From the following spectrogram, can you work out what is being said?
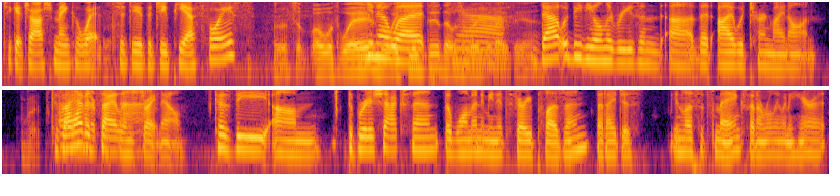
to get Josh Mankiewicz to do the GPS voice. That's a, oh, with Waze, You know the what? Keith did, that was a very good idea. That would be the only reason uh, that I would turn mine on. Because I Oh, have it 100%. silenced right now. Because the um, the British accent, the woman, I mean, it's very pleasant, but I just unless it's Manks. I don't really want to hear it.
